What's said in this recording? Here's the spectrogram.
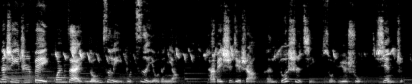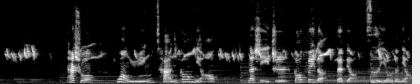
那是一只被关在笼子里不自由的鸟，它被世界上很多事情所约束、限制。他说：“望云残高鸟”。那是一只高飞的、代表自由的鸟，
